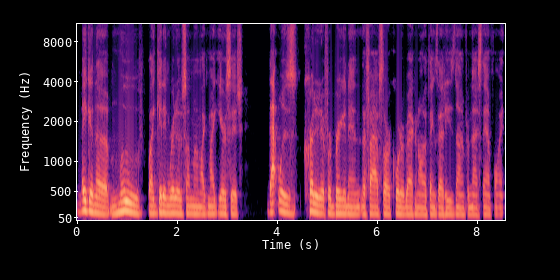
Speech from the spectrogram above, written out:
making a move like getting rid of someone like Mike Yurcich, that was credited for bringing in the five star quarterback and all the things that he's done from that standpoint.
